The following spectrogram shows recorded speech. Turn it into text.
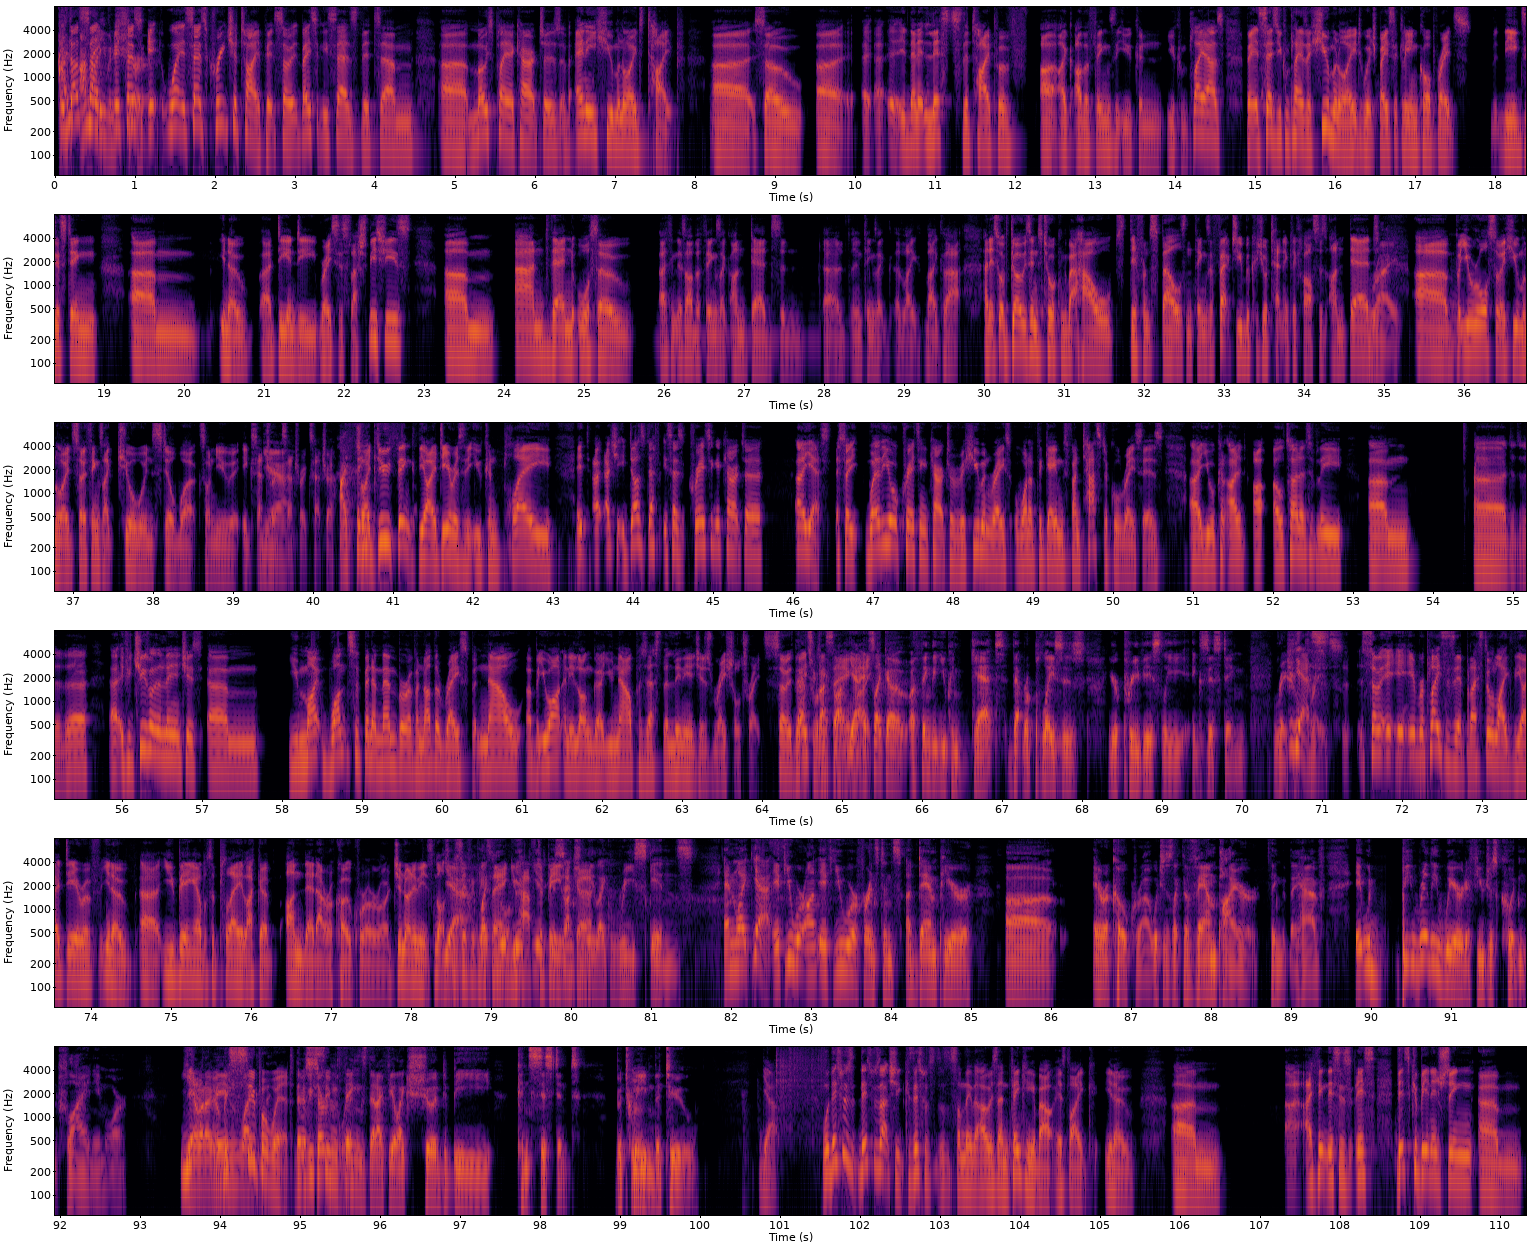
It does am say, not even it sure Says, it, well, it says creature type. It so it basically says that um, uh, most player characters of any humanoid type. Uh, so uh, uh, it, then it lists the type of uh, like other things that you can you can play as, but it says you can play as a humanoid, which basically incorporates the existing um, you know D and D races slash species, um, and then also I think there's other things like undeads and uh, and things like like like that. And it sort of goes into talking about how different spells and things affect you because you're technically classed as undead, right uh, but you're also a humanoid, so things like cure wounds still works on you, etc., etc., etc. So I do think the idea is that you can play it. uh, Actually, it does definitely. It says creating a character. Uh, yes. So whether you're creating a character of a human race or one of the game's fantastical races, uh, you can uh, uh, alternatively, um, uh, da, da, da, da, uh, if you choose one of the lineages, um, you might once have been a member of another race, but now, uh, but you aren't any longer. You now possess the lineage's racial traits. So it's that's basically what i thought saying, yeah it's like a, a thing that you can get that replaces your previously existing racial traits So it, it, it replaces it, but I still like the idea of you know uh, you being able to play like a undead Aarakocra or do you know what I mean? It's not specifically like saying you, it- have to it be like a essentially like reskins and like yeah if you were on if you were for instance a dhampir uh Aarakocra, which is like the vampire thing that they have it would be really weird if you just couldn't fly anymore you yeah, know what i mean would be super weird. there's certain super weird. things that i feel like should be consistent between the two Yeah. Well, this was this was actually because this was something that I was then thinking about. Is like you know, um, I, I think this is this this could be an interesting um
